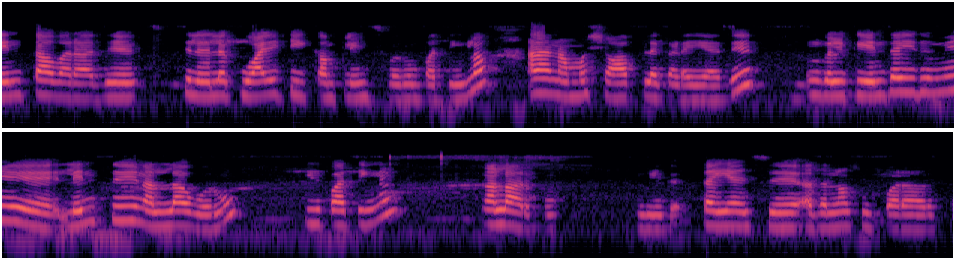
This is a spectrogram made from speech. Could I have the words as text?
லென்த்தாக வராது. சில இதில் குவாலிட்டி கம்ப்ளைண்ட்ஸ் வரும் பார்த்தீங்களா ஆனால் நம்ம ஷாப்பில் கிடையாது. உங்களுக்கு எந்த இதுவுமே லென்த்து நல்லா வரும். இது பார்த்தீங்கன்னா நல்லாயிருக்கும் உங்களுக்கு தையல்ஸு அதெல்லாம் சூப்பராக இருக்கும்.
